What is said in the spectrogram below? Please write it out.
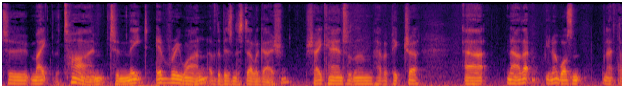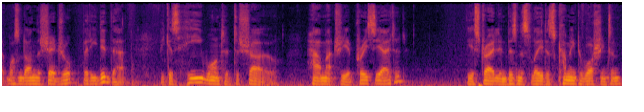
to make the time to meet every one of the business delegation, shake hands with them, have a picture. Uh, now that you know wasn't that, that wasn't on the schedule, but he did that because he wanted to show how much he appreciated the Australian business leaders coming to Washington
